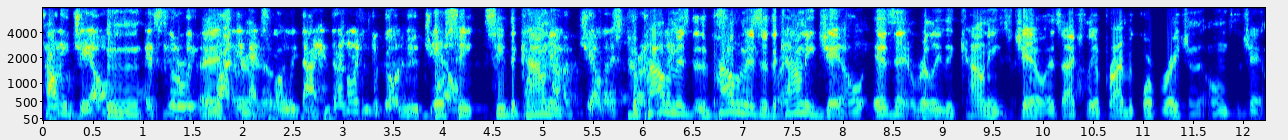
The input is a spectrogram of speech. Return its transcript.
county jail. Mm. It's literally That is rotting and slowly dying. There's no reason to go to jail. Well, see, see the county. jail that is The problem is the problem is that the county jail isn't really the county's jail. It's actually a private corporation that owns the jail.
